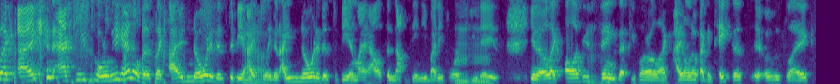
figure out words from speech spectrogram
like I can actually totally handle this. Like I know what it is to be yeah. isolated. I know what it is to be in my house and not see anybody for mm-hmm. a few mm-hmm. days. You know, like all of these mm-hmm. things that people are like, I don't know if I can take this. It, it was like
